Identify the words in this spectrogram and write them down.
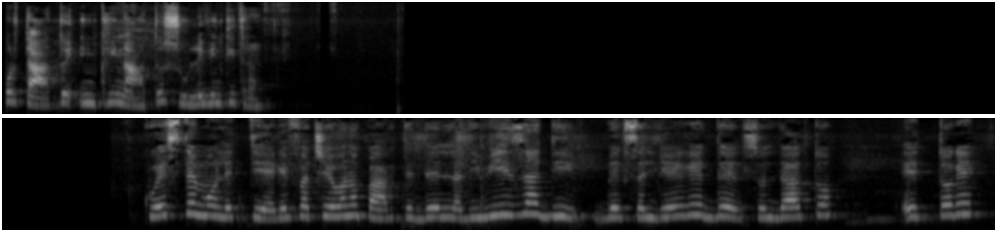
portato inclinato sulle 23. Queste molettiere facevano parte della divisa di bersagliere del soldato Ettore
